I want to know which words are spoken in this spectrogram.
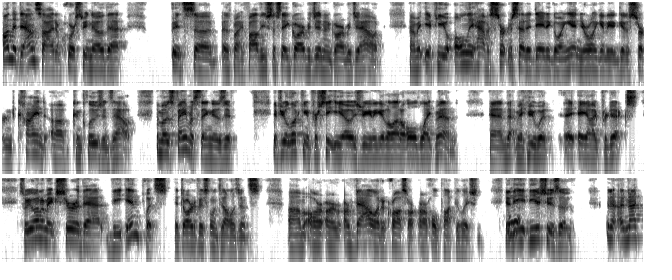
On the downside, of course, we know that it's uh, as my father used to say, garbage in and garbage out. I mean, if you only have a certain set of data going in, you're only going to get a certain kind of conclusions out. The most famous thing is if if you're looking for CEOs, you're going to get a lot of old white men, and that may be what AI predicts. So we want to make sure that the inputs into artificial intelligence um, are, are, are valid across our, our whole population. You know, yeah. the the issues of not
